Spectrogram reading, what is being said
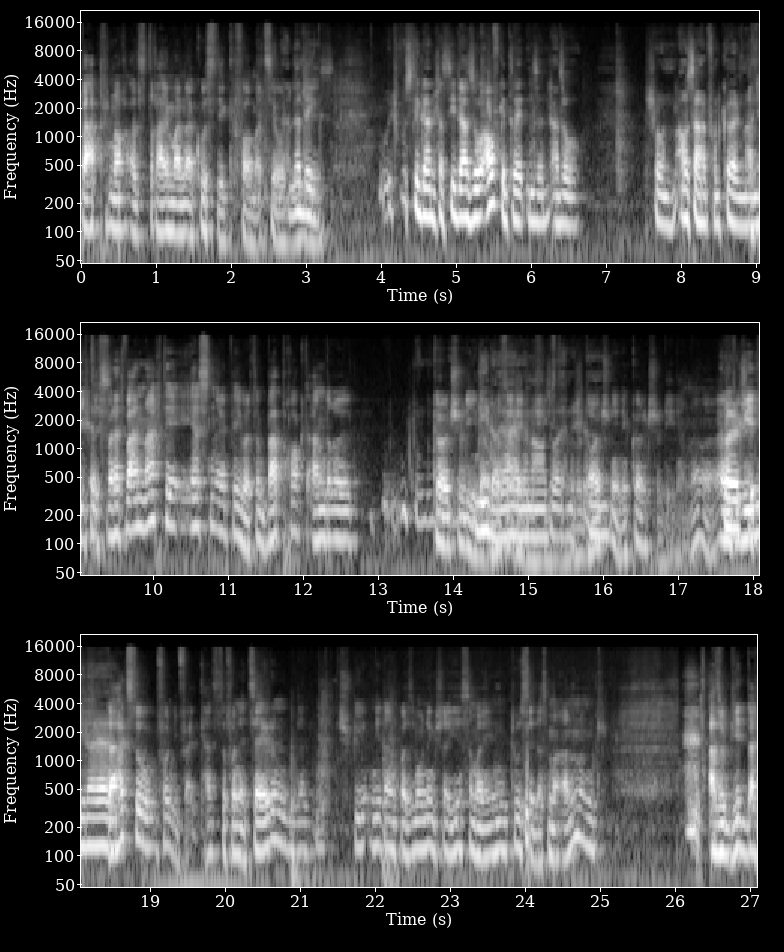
BAP noch als Dreimann-Akustikformation Allerdings ich wusste gar nicht, dass die da so aufgetreten sind. Also schon außerhalb von Köln, meine also ich, jetzt. Das war nach der ersten LP, was Bab rockt andere Kölsche Lieder. Lieder, ja, genau, so ähnlich. Also Deutsche, nee, Kölsche Lieder. Ne? Kölsche Lieder, ja. Da hast du von, kannst du von erzählen, dann spielten die dann quasi und denkst, hier ist mal hin, tust dir das mal an und also die, das,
